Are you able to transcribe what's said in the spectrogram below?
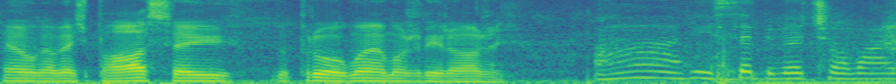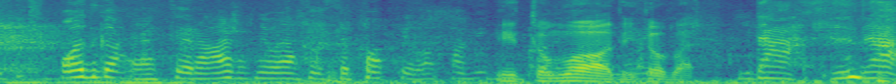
evo ga već pase i do prvog maja može biti raženje. A, vi sebi već ovaj odgajate ražanje, evo ja sam se popila pa vidim. I to mladi, imaju. dobar. Da, da.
